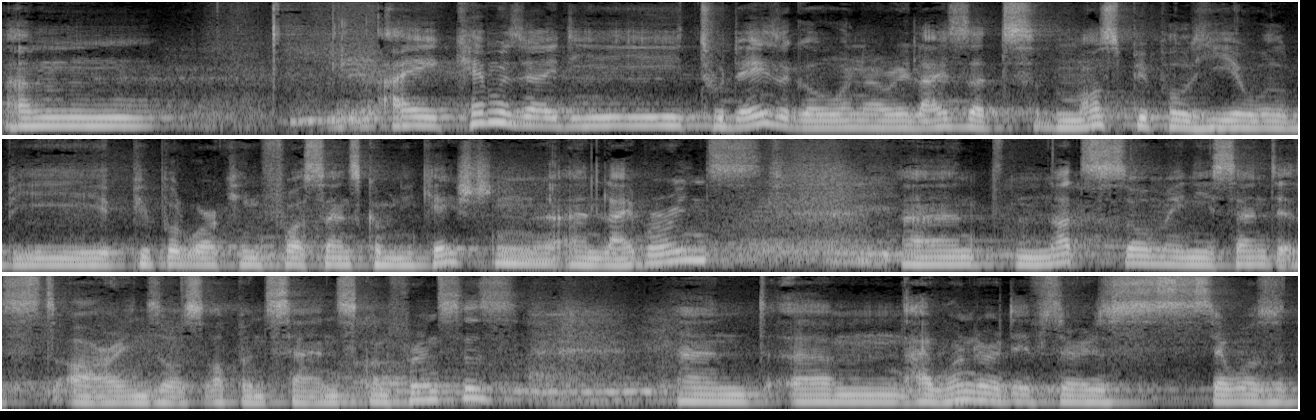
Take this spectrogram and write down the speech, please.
Um, I came with the idea two days ago when I realized that most people here will be people working for science communication and librarians, and not so many scientists are in those open science conferences. And um, I wondered if there is there was a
